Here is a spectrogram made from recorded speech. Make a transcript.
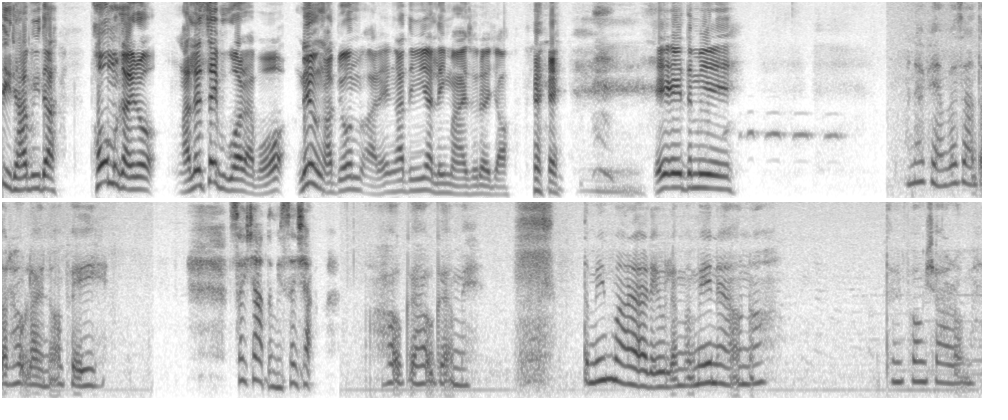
တည်ထားပြီးသားဖုံးမကင်တော့ ငါလည်းစိတ်ပူသွားတာဗောနင့်ကငါပြောပါတယ်ငါသမီးကလိမ့်ပါလေဆိုတဲ့အကြောင်းအေးအေးသမီးမနေ့ပြန်ပတ်စံတော့ထုတ်လိုက်နော်ဖေးစိတ်ချသမီးစိတ်ချဟုတ်ကဲ့ဟုတ်ကဲ့အမေသမီးမှားတာတွေကိုလည်းမမေးနိုင်အောင်နော်သမီးဖုန်းရှာတော့မယ်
